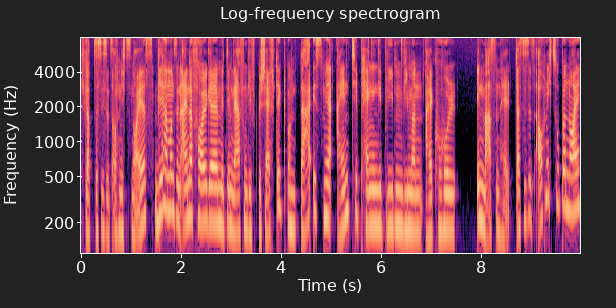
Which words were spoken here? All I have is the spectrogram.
Ich glaube, das ist jetzt auch nichts Neues. Wir haben uns in einer Folge mit dem Nervengift beschäftigt und da ist mir ein Tipp hängen geblieben, wie man Alkohol in Maßen hält. Das ist jetzt auch nicht super neu,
